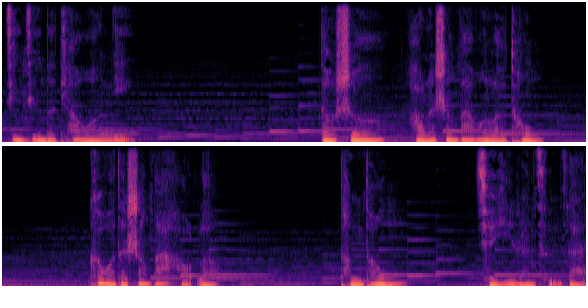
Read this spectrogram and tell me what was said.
静静的眺望你。都说好了伤疤忘了痛，可我的伤疤好了，疼痛却依然存在。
